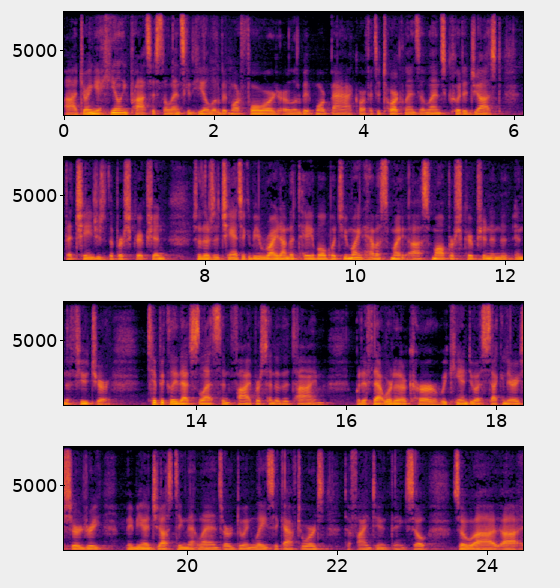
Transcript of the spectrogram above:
Uh, during a healing process, the lens could heal a little bit more forward or a little bit more back, or if it's a toric lens, the lens could adjust. That changes the prescription. So there's a chance it could be right on the table, but you might have a, sm- a small prescription in the, in the future. Typically, that's less than 5% of the time. But if that were to occur, we can do a secondary surgery, maybe adjusting that lens or doing LASIK afterwards to fine tune things. So, so uh, uh,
